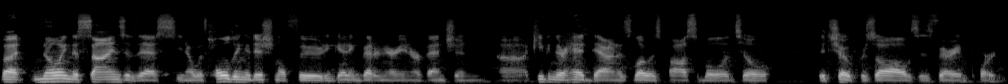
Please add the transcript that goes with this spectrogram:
But knowing the signs of this, you know, withholding additional food and getting veterinary intervention, uh, keeping their head down as low as possible until the choke resolves is very important.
